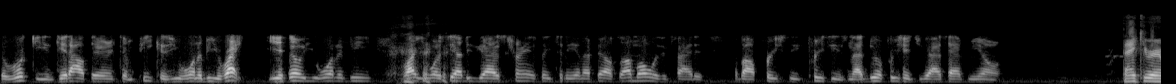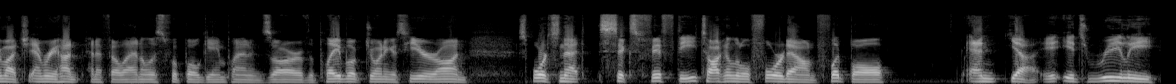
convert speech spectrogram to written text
the rookies, get out there and compete because you want to be right. You know, you want to be right. You want to see how these guys translate to the NFL. So I'm always excited about preseason. I do appreciate you guys having me on. Thank you very much, Emory Hunt, NFL analyst, football game plan, and czar of the playbook, joining us here on Sportsnet 650, talking a little four down football. And yeah, it, it's really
